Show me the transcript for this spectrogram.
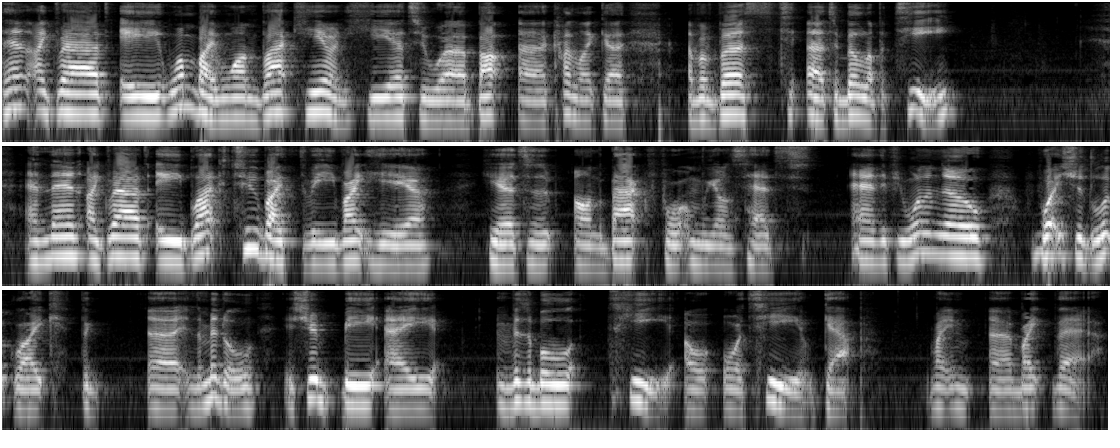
Then I grabbed a 1x1 black here and here to uh, uh, kind of like a, a reverse uh, to build up a T. And then I grabbed a black 2x3 right here, here to on the back for Umbreon's head. And if you want to know what it should look like the uh, in the middle, it should be a invisible T or, or T gap right in, uh, right there.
